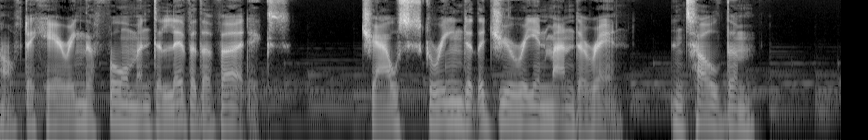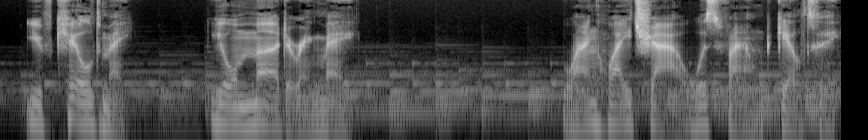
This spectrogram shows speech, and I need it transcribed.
After hearing the foreman deliver the verdicts, Chow screamed at the jury in Mandarin and told them, You've killed me. You're murdering me. Guang Hui Chow was found guilty.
